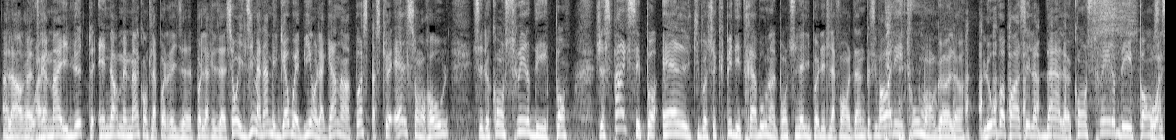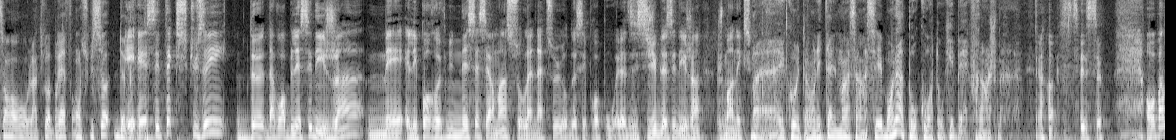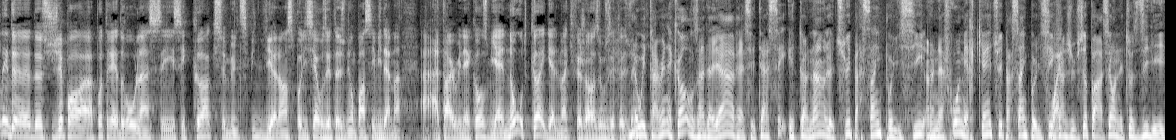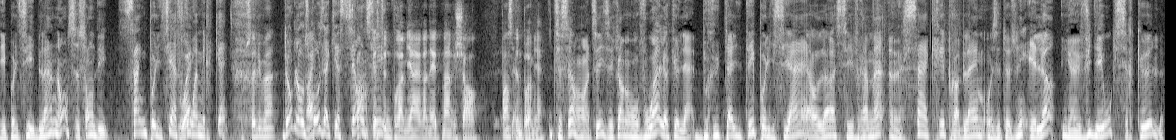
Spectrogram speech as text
Alors, euh, Ouais. vraiment, il lutte énormément contre la polarisa- polarisation. Il dit, Madame Elga Wabi, on la garde en poste parce que elle, son rôle, c'est de construire des ponts. J'espère que c'est pas elle qui va s'occuper des travaux dans le pont-tunnel Hippolyte Lafontaine, parce qu'il va y avoir des trous, mon gars, là. L'eau va passer là-dedans, là. Construire des ponts, Ouais. c'est son rôle. En tout cas, bref, on suit ça de près. Et elle s'est excusée d'avoir blessé des gens, mais elle n'est pas revenue nécessairement sur la nature de ses propos. Elle a dit, si j'ai blessé des gens, je m'en excuse. Ben, écoute, on est tellement sensible. On a la peau courte au Québec, franchement. Là. c'est ça. On va parler de, de sujets pas, pas très drôles, hein. Ces, ces cas qui se multiplient de violences policières aux États-Unis. On pense évidemment à, à Tyree Nichols, mais il y a un autre cas également qui fait jaser aux États-Unis. Ben oui, Tyron Nichols, hein, d'ailleurs, euh, c'était assez étonnant, le tué par cinq policiers, un Afro-Américain tué par cinq policiers. Ouais. Quand j'ai vu ça passer, on a tous dit des, des policiers blancs. Non, ce sont des cinq policiers Afro-Américains. Absolument. Donc là, on se pose la question. Je pense que c'est une première, honnêtement, Richard. Je pense que c'est une première. C'est ça, c'est comme on voit là, que la brutalité policière, là, c'est vraiment un sacré problème aux États-Unis. Et là, il y a une vidéo qui circule.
